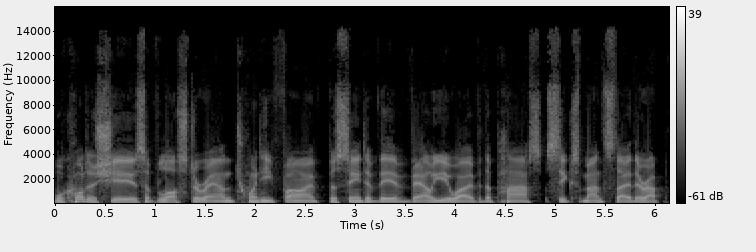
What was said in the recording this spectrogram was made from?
Well, Qantas shares have lost around 25% of their value over the past six months, though they're up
